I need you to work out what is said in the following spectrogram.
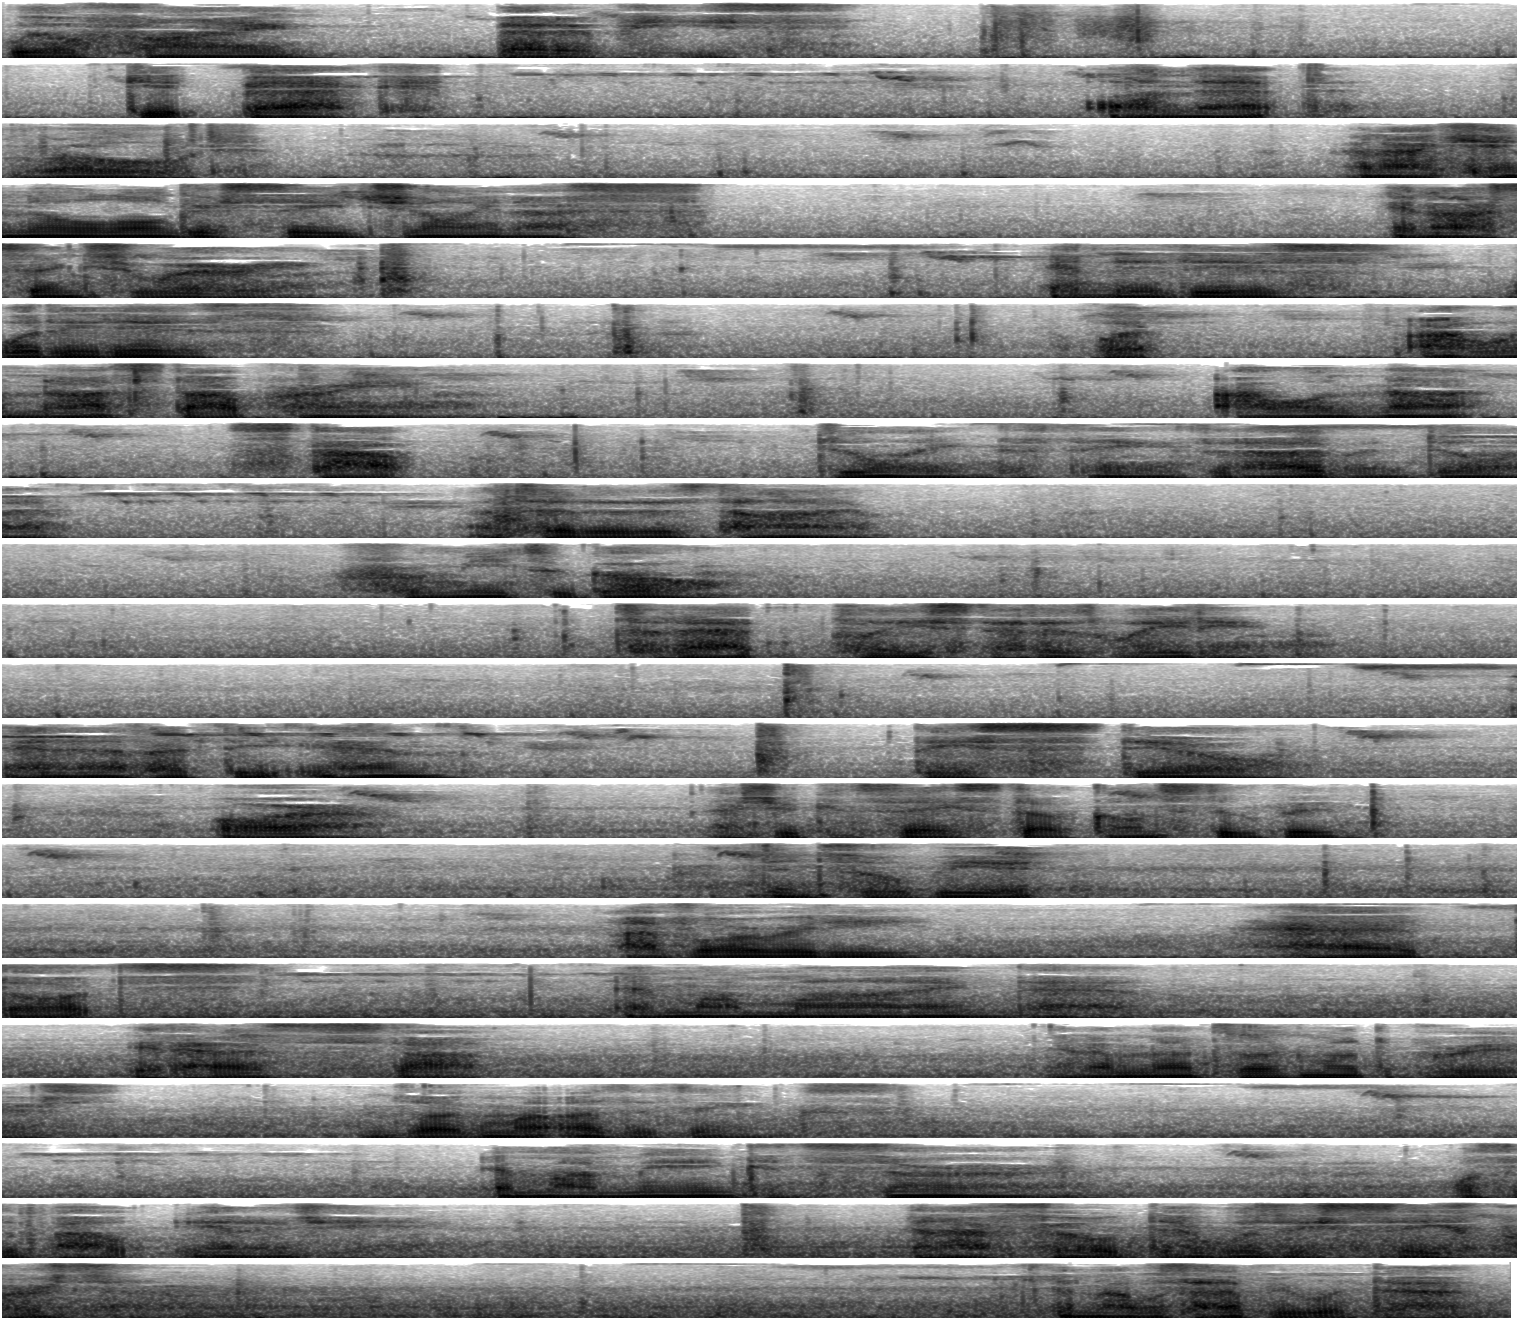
we'll find better peace. Get back on that road. And I can no longer say join us in our sanctuary. And it is what it is. But I will not stop praying. I will not stop doing the things that I've been doing until it is time for me to go that place that is waiting. And if at the end they still are, as you can say, stuck on stupid, then so be it. I've already had thoughts in my mind that it has to stop. And I'm not talking about the prayers. I'm talking about other things. And my main concern was about energy. And I felt there was a safe person. And I was happy with that.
